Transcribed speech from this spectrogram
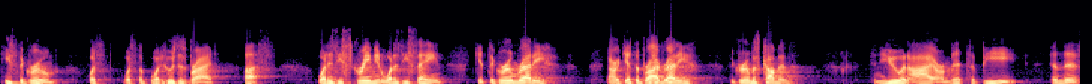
He's the groom. What's, what's the, what, who's his bride? Us. What is he screaming? What is he saying? Get the groom ready, or get the bride ready. The groom is coming. And you and I are meant to be in this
